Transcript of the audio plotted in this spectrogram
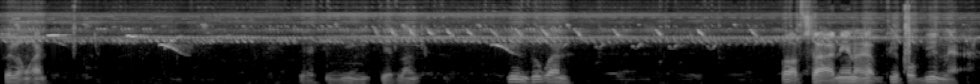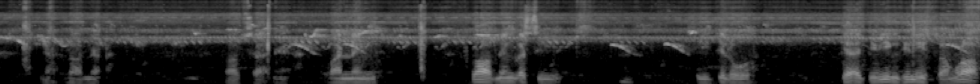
ถ้วยรางวัลเกียรติวิ่งเกียรติลังวิ่งทุกวันรอบสระนี้นะครับ ที่ผมวิ่งเนี่ยี่ยรอบเนี้ยรอบสระเนี่ยวันหนึ่งรอบหนึ่งก็สี่สี่กิโลแกจะวิ่งที่นี่สองรอบ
